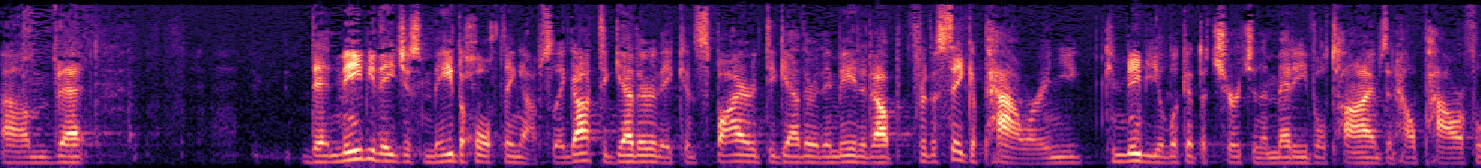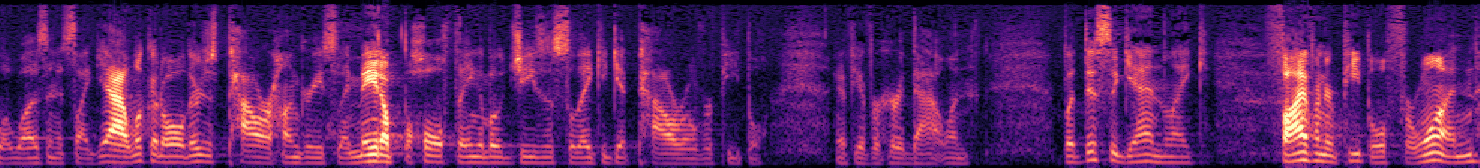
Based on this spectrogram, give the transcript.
um, that that maybe they just made the whole thing up. So they got together, they conspired together, they made it up for the sake of power. And you can maybe you look at the church in the medieval times and how powerful it was, and it's like, yeah, look at all, they're just power hungry. So they made up the whole thing about Jesus so they could get power over people. If you ever heard that one. But this again, like 500 people, for one,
